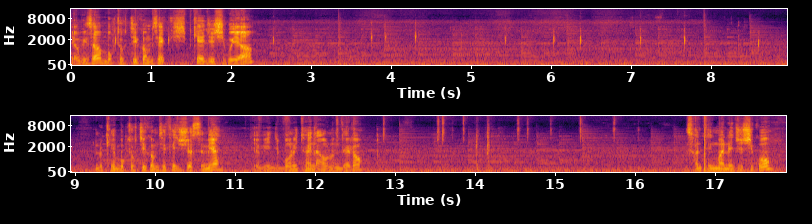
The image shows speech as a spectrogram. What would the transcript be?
여기서 목적지 검색 쉽게 해주시고요. 이렇게 목적지 검색해 주셨으면 여기 이제 모니터에 나오는 대로 선택만 해주시고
